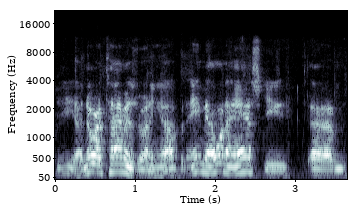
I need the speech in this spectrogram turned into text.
Gee, I know our time is running out, but Amy, I want to ask you um,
